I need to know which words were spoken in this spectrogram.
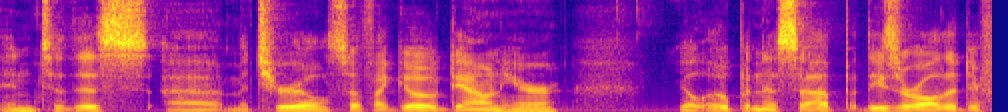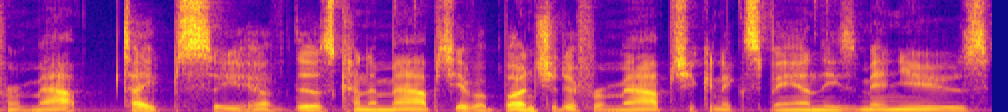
into this uh, material. So if I go down here, you'll open this up. These are all the different map types. So you have those kind of maps. You have a bunch of different maps. You can expand these menus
